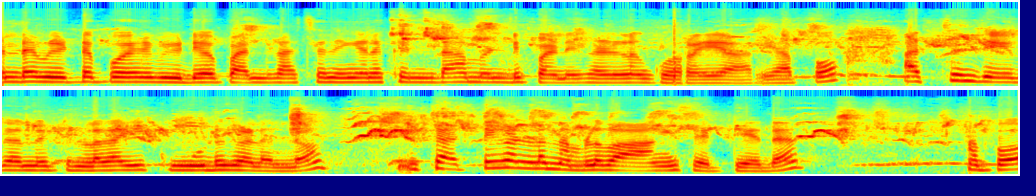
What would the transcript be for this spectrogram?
എന്റെ വീട്ടിൽ പോയൊരു വീഡിയോ പറഞ്ഞിട്ട് അച്ഛൻ ഇങ്ങനെ കിണ്ടാൻ വേണ്ടി പണികളെല്ലാം കുറേ അറിയാം. അപ്പോൾ അച്ഛൻ ചെയ്ത് തന്നിട്ടുള്ളത് ഈ കൂടുകളെല്ലാം. ഈ ചട്ടികളെല്ലാം നമ്മൾ വാങ്ങി സെറ്റ് ചെയ്ത് അപ്പോൾ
